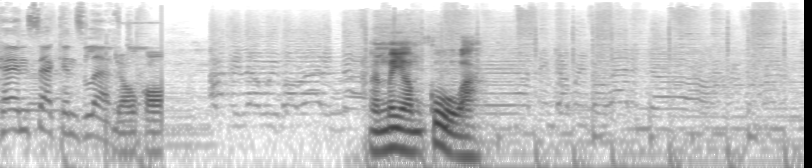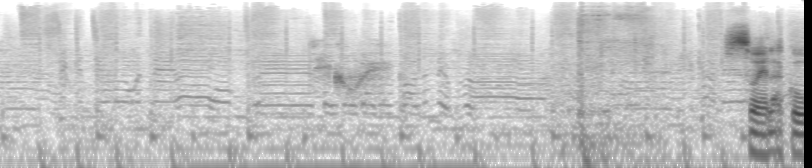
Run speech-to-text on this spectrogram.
10 seconds left. เดี๋ยวก่อนมันไม่ยอมกู้ว่ะ สวยละกู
